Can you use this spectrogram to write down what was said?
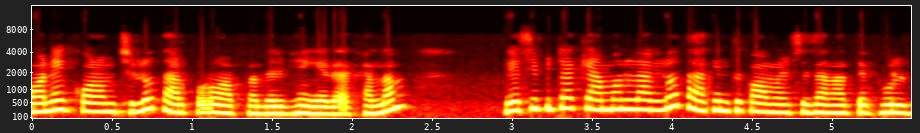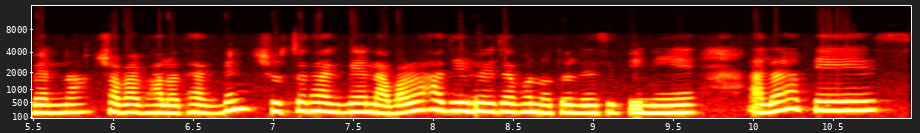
অনেক গরম ছিল, তারপরও আপনাদের ভেঙে দেখালাম। রেসিপিটা কেমন লাগল তা কিন্তু কমেন্টসে জানাতে ভুলবেন না। সবাই ভালো থাকবেন, সুস্থ থাকবেন, আবারও হাজির হয়ে যাব নতুন রেসিপি নিয়ে। আল্লাহ হাফিজ।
